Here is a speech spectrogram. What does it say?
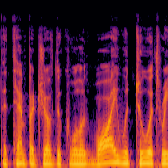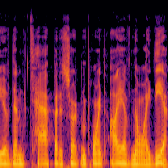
the temperature of the coolant. Why would two or three of them tap at a certain point? I have no idea.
